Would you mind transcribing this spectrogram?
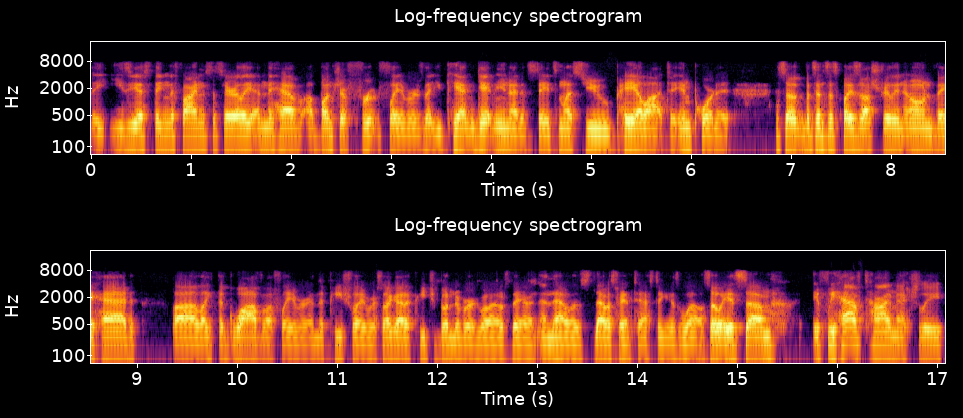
the easiest thing to find necessarily. And they have a bunch of fruit flavors that you can't get in the United States unless you pay a lot to import it. So, but since this place is Australian-owned, they had uh, like the guava flavor and the peach flavor. So I got a peach Bundaberg while I was there, and that was that was fantastic as well. So it's um if we have time actually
